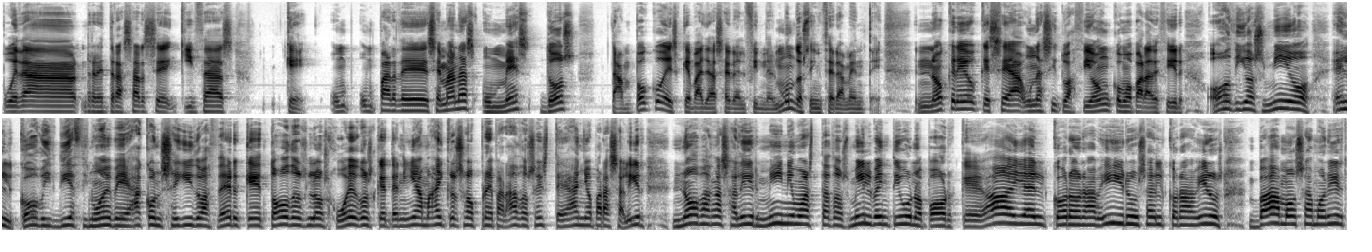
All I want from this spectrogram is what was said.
pueda retrasarse quizás, ¿qué? Un, par de semanas, un mes, dos, tampoco es que vaya a ser el fin del mundo, sinceramente. No creo que sea una situación como para decir, oh Dios mío, el COVID-19 ha conseguido hacer que todos los juegos que tenía Microsoft preparados este año para salir no van a salir mínimo hasta 2021 porque, ay, el coronavirus, el coronavirus, vamos a morir.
